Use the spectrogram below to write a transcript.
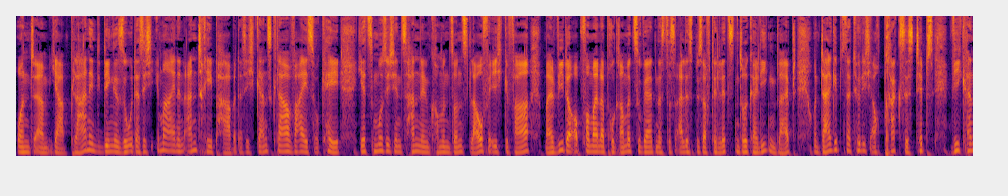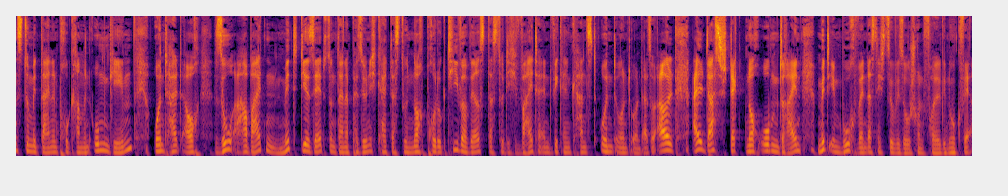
und ähm, ja, plane die Dinge so, dass ich immer einen Antrieb habe, dass ich ganz klar klar weiß, okay, jetzt muss ich ins Handeln kommen, sonst laufe ich Gefahr, mal wieder Opfer meiner Programme zu werden, dass das alles bis auf den letzten Drücker liegen bleibt. Und da gibt's natürlich auch Praxistipps, wie kannst du mit deinen Programmen umgehen und halt auch so arbeiten mit dir selbst und deiner Persönlichkeit, dass du noch produktiver wirst, dass du dich weiterentwickeln kannst und, und, und. Also all, all das steckt noch obendrein mit im Buch, wenn das nicht sowieso schon voll genug wäre.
